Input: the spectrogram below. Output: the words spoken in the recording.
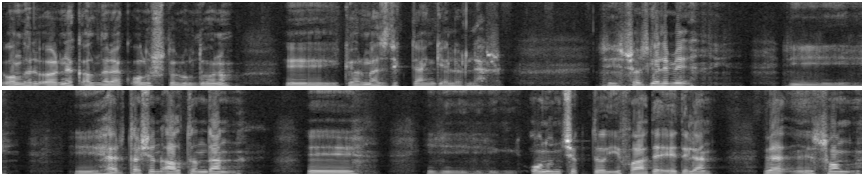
onları örnek alınarak oluşturulduğunu görmezlikten gelirler. Söz gelimi her taşın altından onun çıktığı ifade edilen ve e, son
